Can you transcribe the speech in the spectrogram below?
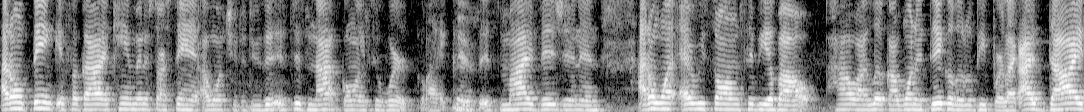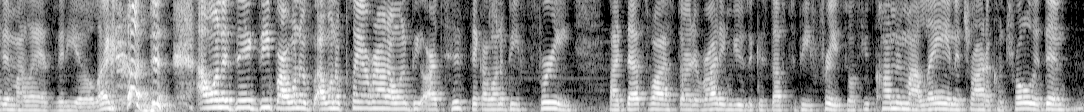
I don't think if a guy came in and started saying, "I want you to do this," it's just not going to work. Like because Yeah. it's my vision, and I don't want every song to be about how I look. I want to dig a little deeper. Like I died in my last video. Like I want to dig deeper. I want to. I want to play around. I want to be artistic. I want to be free. Like that's why I started writing music and stuff to be free. So if you come in my lane and try to control it, then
